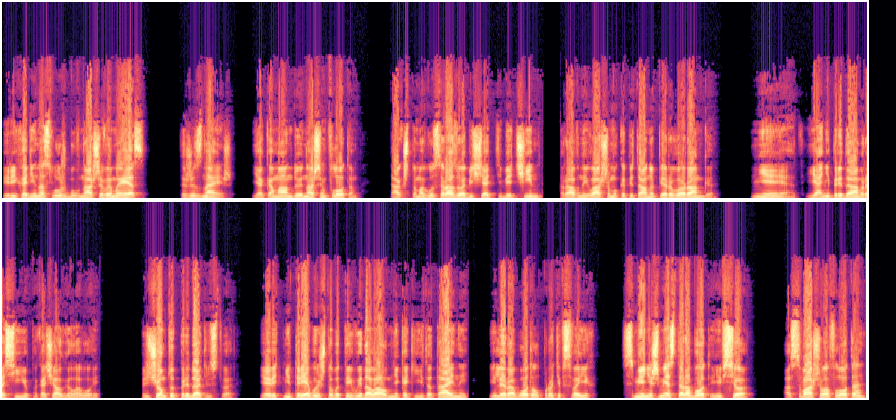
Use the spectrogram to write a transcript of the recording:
Переходи на службу в наше ВМС. Ты же знаешь, я командую нашим флотом, так что могу сразу обещать тебе чин, равный вашему капитану первого ранга. Нет, я не предам Россию, покачал головой. При чем тут предательство? Я ведь не требую, чтобы ты выдавал мне какие-то тайны или работал против своих. Сменишь место работы и все. А с вашего флота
